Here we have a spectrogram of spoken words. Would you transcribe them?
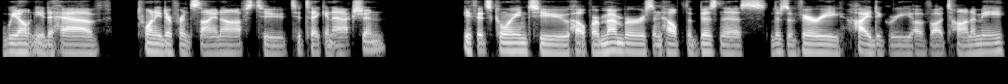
We don't need to have 20 different sign-offs to to take an action. If it's going to help our members and help the business, there's a very high degree of autonomy,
